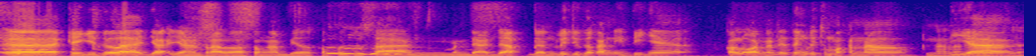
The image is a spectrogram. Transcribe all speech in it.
eh, kayak gitulah Ja- jangan terlalu langsung ngambil keputusan mendadak dan lu juga kan intinya kalau online dating lu cuma kenal Kenalan dia aja.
